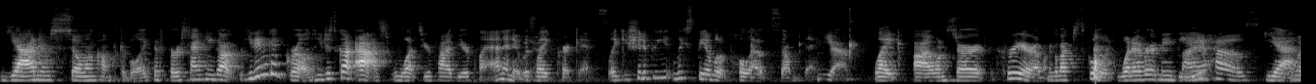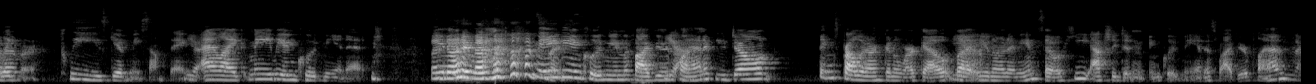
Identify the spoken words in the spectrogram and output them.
Yeah, and it was so uncomfortable. Like, the first time he got, he didn't get grilled. He just got asked, what's your five year plan? And it was like crickets. Like, you should be, at least be able to pull out something. Yeah. Like, I want to start a career. I want to go back to school. Like, whatever it may be. Buy a house. Yeah, like- Whatever. Please give me something. Yeah. And, like, maybe include me in it. That'd you know what I mean? maybe nice. include me in the five year Yeah. plan. If you don't, things probably aren't going to work out. But Yeah. you know what I mean. So he actually didn't include me in his five year plan. No.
